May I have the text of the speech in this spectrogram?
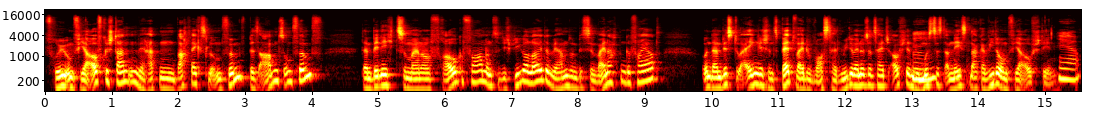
früh um vier aufgestanden. Wir hatten Wachwechsel um fünf bis abends um fünf. Dann bin ich zu meiner Frau gefahren und zu die Schwiegerleute. Wir haben so ein bisschen Weihnachten gefeiert. Und dann bist du eigentlich ins Bett, weil du warst halt müde, wenn du zur Zeit aufstehst. Mhm. Du musstest am nächsten Tag ja wieder um vier aufstehen. Ja.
